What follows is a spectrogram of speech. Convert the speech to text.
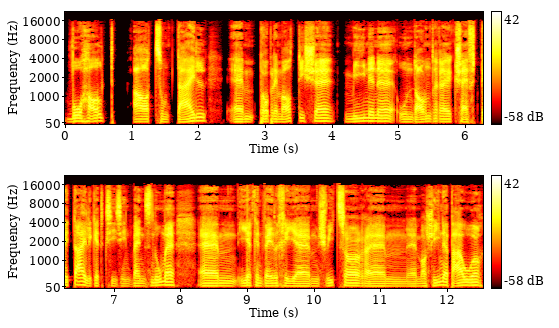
wo halt auch zum Teil ähm, problematische Minen und andere Geschäfte beteiligt sind. Wenn es nur ähm, irgendwelche ähm, Schweizer ähm, Maschinenbauer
